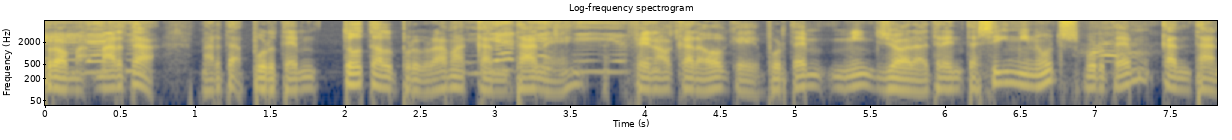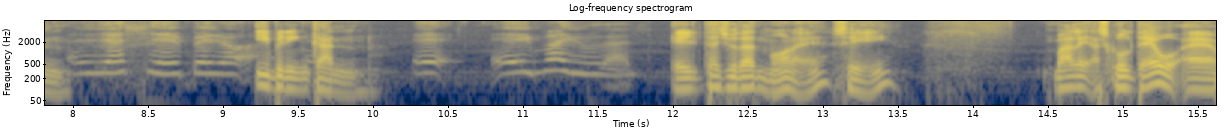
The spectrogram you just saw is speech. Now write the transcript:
Però, Ma Marta, Marta, portem tot el programa cantant, sí, eh? Fent el karaoke. Portem mitja hora, 35 minuts portem cantant Ja sé, però i brincant. eh, ell m'ha ajudat. Ell t'ha ajudat molt, eh? Sí. Vale, escolteu, eh,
